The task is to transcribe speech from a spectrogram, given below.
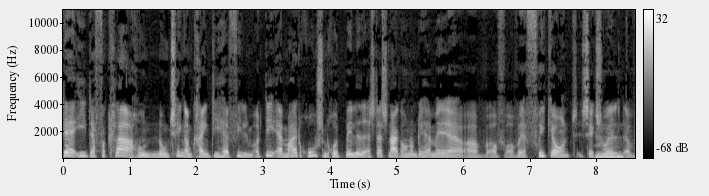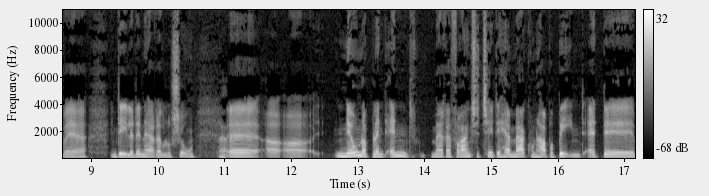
deri, der forklarer hun nogle ting omkring de her film, og det er meget rosenrødt billede. Altså der snakker hun om det her med at, at, at, at være frigjort seksuelt, mm-hmm. at være en del af den her revolution. Ja. Øh, og, og nævner blandt andet med reference til det her mærke, hun har på benet, at øh,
